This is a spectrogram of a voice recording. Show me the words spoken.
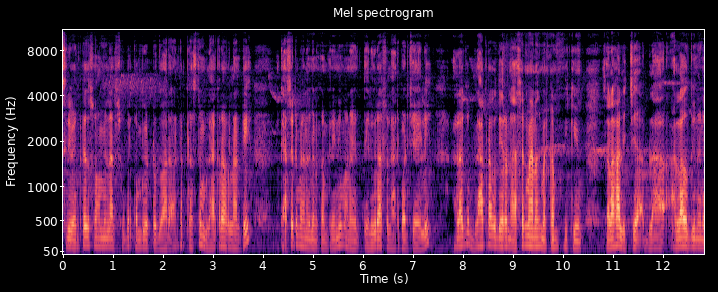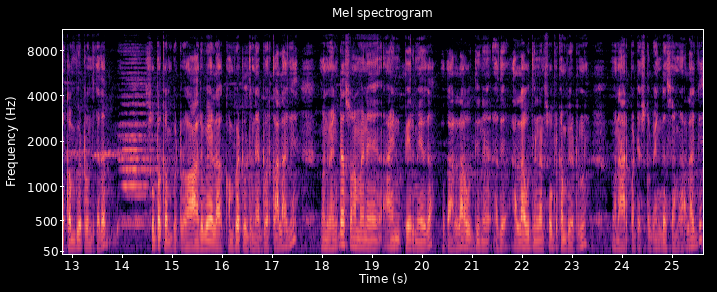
శ్రీ వెంకటేశ్వర స్వామి లాంటి సూపర్ కంప్యూటర్ ద్వారా అంటే ప్రస్తుతం బ్లాక్ రాక్ లాంటి ఒక అసెట్ మేనేజ్మెంట్ కంపెనీని మనం తెలుగు రాష్ట్రాలు ఏర్పాటు చేయాలి. అలాగే బ్లాక్ రాక్ దగ్గర ఉన్న అసెట్ మేనేజ్మెంట్ కంపెనీకి సలహాలు ఇచ్చే బ్లా అల్లావుద్దీన్ అనే కంప్యూటర్ ఉంది కదా సూపర్ కంప్యూటర్ ఆరు వేల కంప్యూటర్లతో నెట్వర్క్. అలాగే మన వెంకటేశ్వర స్వామి అనే ఆయన పేరు మీదుగా ఒక అల్లావుద్దీన్ అదే అల్లావుద్దీన్ లాంటి సూపర్ కంప్యూటర్ని మనం ఏర్పాటు చేసుకోవాలి వెంకటేశ్వర స్వామి. అలాగే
